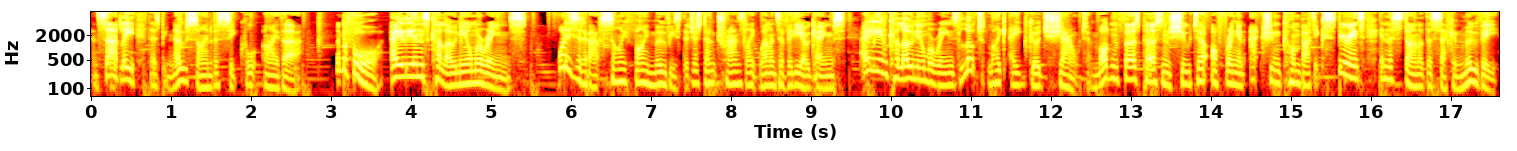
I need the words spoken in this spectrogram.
and sadly, there's been no sign of a sequel either. Number 4 Aliens Colonial Marines. What is it about sci fi movies that just don't translate well into video games? Alien Colonial Marines looked like a good shout, a modern first person shooter offering an action combat experience in the style of the second movie.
